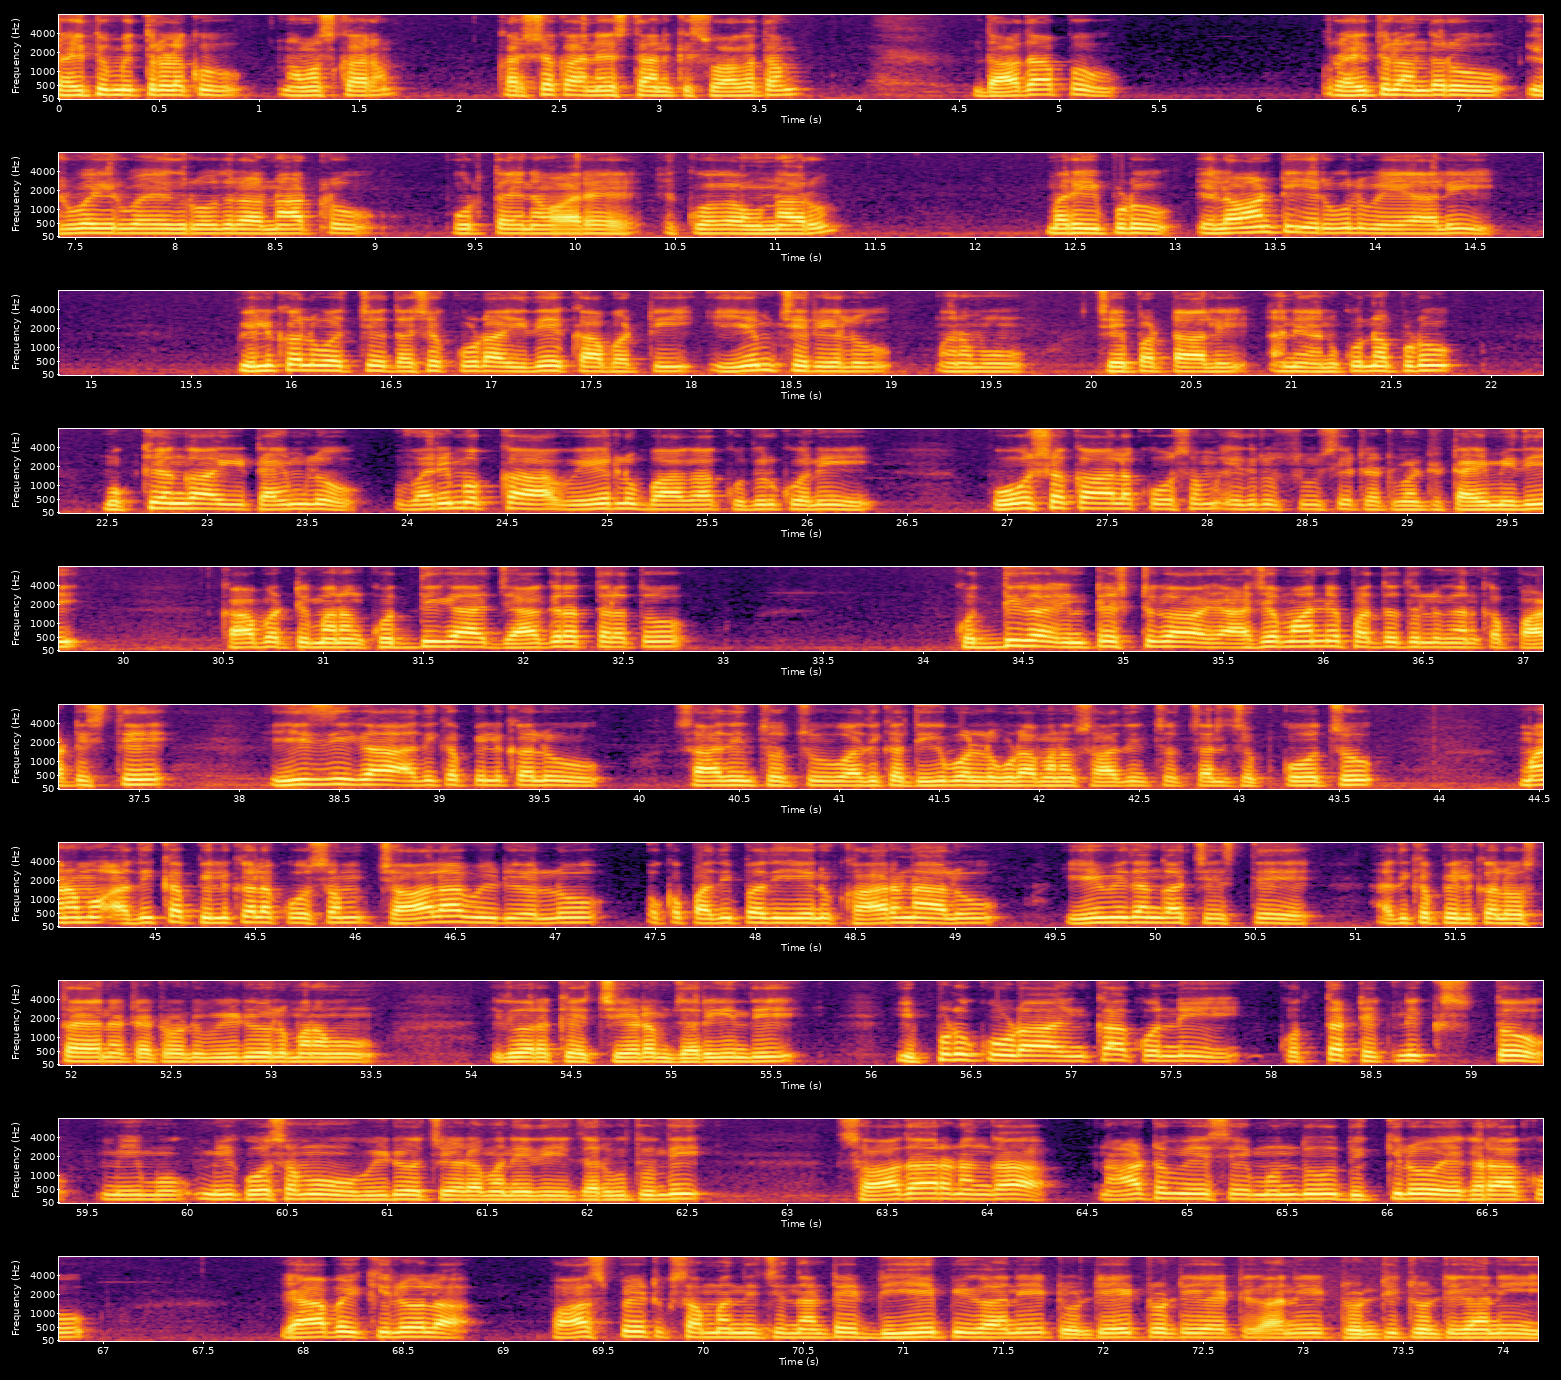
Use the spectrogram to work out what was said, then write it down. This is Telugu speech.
రైతు మిత్రులకు నమస్కారం. కర్షక అనేస్తానికి స్వాగతం. దాదాపు రైతులందరూ ఇరవై ఇరవై ఐదు రోజుల నాట్లు పూర్తయిన వారే ఎక్కువగా ఉన్నారు. మరి ఇప్పుడు ఎలాంటి ఎరువులు వేయాలి? పిలుకలు వచ్చే దశ కూడా ఇదే కాబట్టి ఏం చర్యలు మనము చేపట్టాలి అని అనుకున్నప్పుడు ముఖ్యంగా ఈ టైంలో వరి మొక్క వేర్లు బాగా కుదురుకొని పోషకాల కోసం ఎదురు చూసేటటువంటి టైం ఇది. కాబట్టి మనం కొద్దిగా జాగ్రత్తలతో కొద్దిగా ఇంట్రెస్ట్గా యాజమాన్య పద్ధతులు కనుక పాటిస్తే ఈజీగా అధిక పిలకలు సాధించవచ్చు అధిక దిగుబడులు కూడా మనం సాధించవచ్చు అని చెప్పుకోవచ్చు. మనము అధిక పిలకల కోసం చాలా వీడియోల్లో ఒక పది పదిహేను కారణాలు ఏ విధంగా చేస్తే అధిక పిలకలు వస్తాయనేటటువంటి వీడియోలు మనము ఇదివరకే చేయడం జరిగింది. ఇప్పుడు కూడా ఇంకా కొన్ని కొత్త టెక్నిక్స్తో మేము మీకోసము వీడియో చేయడం అనేది జరుగుతుంది. సాధారణంగా నాటు వేసే ముందు దుక్కిలో ఎకరాకు యాభై కిలోల ఫాస్ఫేట్కు సంబంధించింది అంటే డిఏపి కానీ ట్వంటీ ఎయిట్ ట్వంటీ ఎయిట్ కానీ ట్వంటీ ట్వంటీ కానీ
